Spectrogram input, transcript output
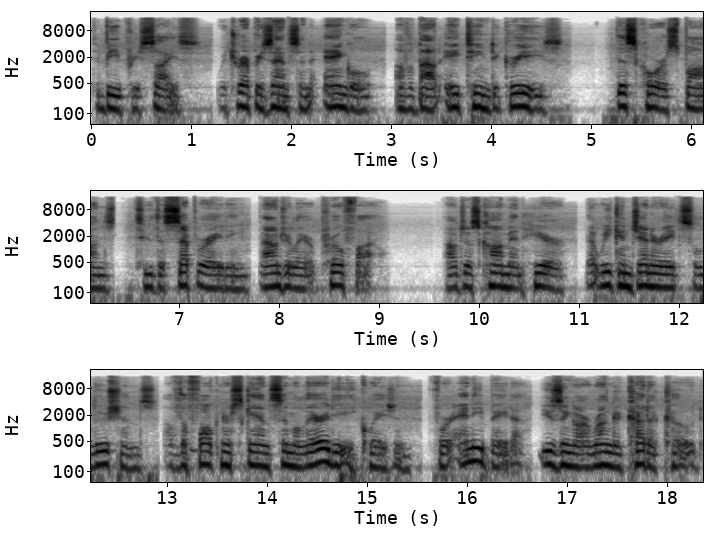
to be precise, which represents an angle of about 18 degrees. This corresponds to the separating boundary layer profile. I'll just comment here that we can generate solutions of the Falkner-Skan similarity equation for any beta using our Runge-Kutta code.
